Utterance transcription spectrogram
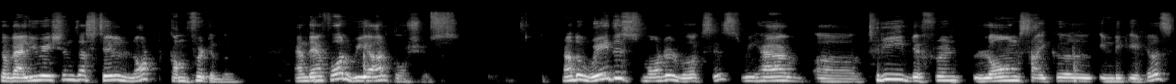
the valuations are still not comfortable. And therefore, we are cautious. Now, the way this model works is we have uh, three different long cycle indicators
